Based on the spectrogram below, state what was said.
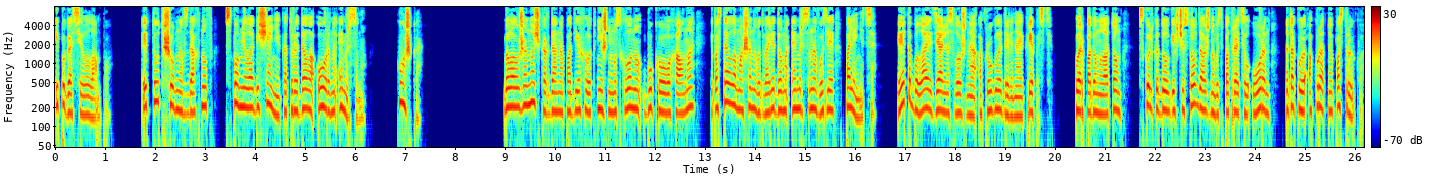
и погасила лампу. И тут, шумно вздохнув, вспомнила обещание, которое дала Уоррену Эмерсону. «Кошка». Была уже ночь, когда она подъехала к нижнему склону Букового холма и поставила машину во дворе дома Эмерсона возле поленницы. это была идеально сложенная округлая деревянная крепость. Клэр подумала о том, сколько долгих часов, должно быть, потратил Уоррен на такую аккуратную постройку.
